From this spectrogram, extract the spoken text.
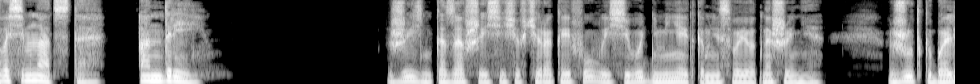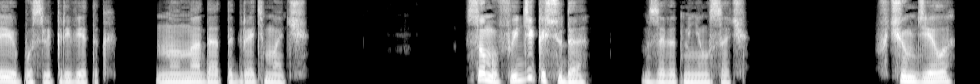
18. Андрей. Жизнь, казавшаяся еще вчера кайфовой, сегодня меняет ко мне свое отношение. Жутко болею после креветок, но надо отыграть матч. «Сомов, иди-ка сюда!» — зовет меня усач. «В чем дело?»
